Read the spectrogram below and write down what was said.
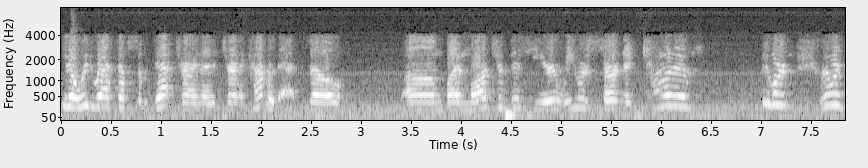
you know, we'd racked up some debt trying to trying to cover that. So um, by March of this year, we were starting to kind of we weren't we weren't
